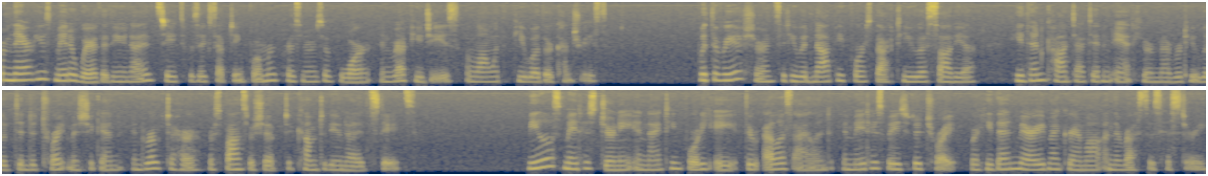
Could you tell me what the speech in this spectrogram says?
From there he was made aware that the United States was accepting former prisoners of war and refugees along with a few other countries. With the reassurance that he would not be forced back to Yugoslavia, he then contacted an aunt he remembered who lived in Detroit, Michigan, and wrote to her for sponsorship to come to the United States. Milos made his journey in 1948 through Ellis Island and made his way to Detroit, where he then married my grandma and the rest is history.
